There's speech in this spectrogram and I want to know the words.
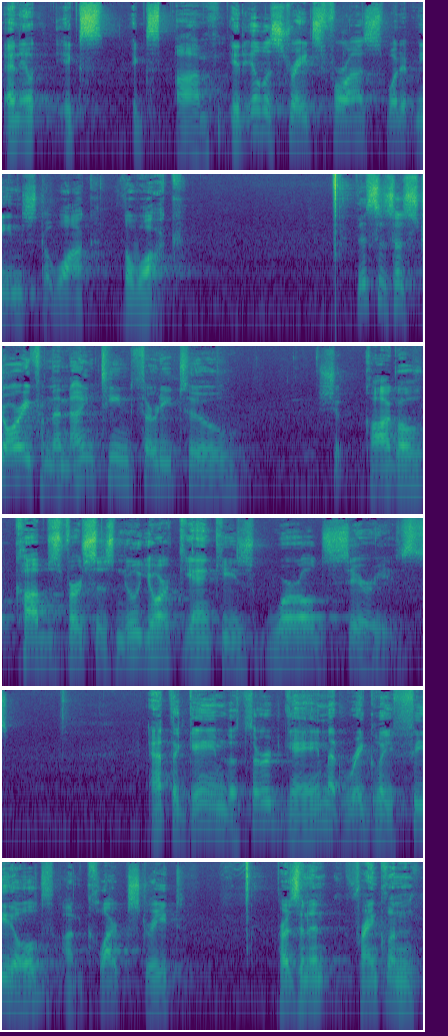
And it, um, it illustrates for us what it means to walk the walk. This is a story from the 1932 Chicago Cubs versus New York Yankees World Series. At the game, the third game at Wrigley Field on Clark Street, President Franklin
